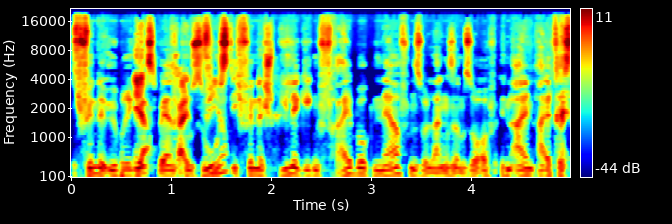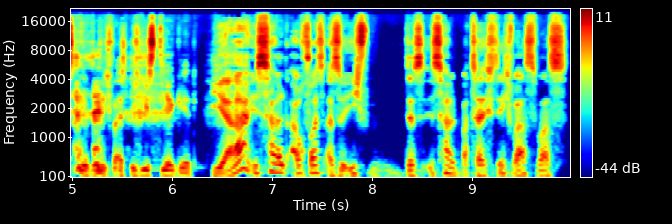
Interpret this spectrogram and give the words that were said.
ich finde übrigens, ja, während 3, du suchst, 4. ich finde Spiele gegen Freiburg nerven so langsam, so auf, in allen Altersebenen. ich weiß nicht, wie es dir geht. Ja, ist halt auch was, also ich, das ist halt tatsächlich was, was,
